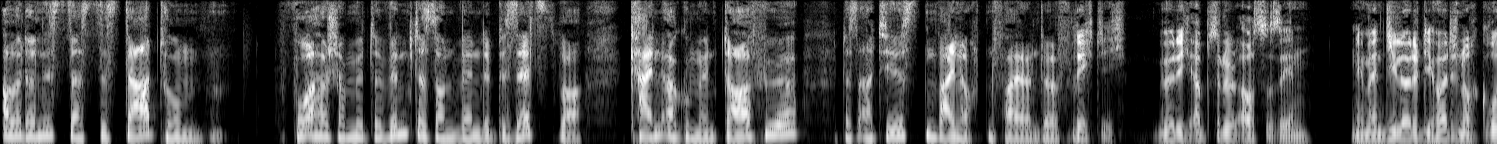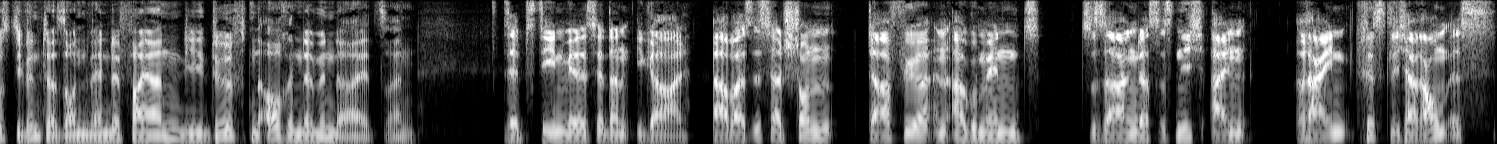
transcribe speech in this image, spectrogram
aber dann ist das das Datum vorher schon mit der Wintersonnenwende besetzt war, kein Argument dafür, dass Atheisten Weihnachten feiern dürfen. Richtig, würde ich absolut auch so sehen. Ich meine, die Leute, die heute noch groß die Wintersonnenwende feiern, die dürften auch in der Minderheit sein. Selbst denen wäre das ja dann egal. Aber es ist halt schon dafür ein Argument zu sagen, dass es nicht ein rein christlicher Raum ist,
